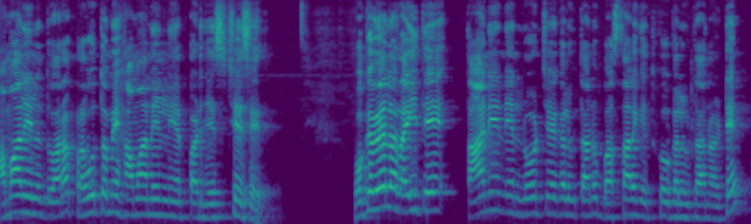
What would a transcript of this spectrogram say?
హమాలీల ద్వారా ప్రభుత్వమే హమాలీలను ఏర్పాటు చేసి చేసేది. ఒకవేళ రైతే తానే నేను లోడ్ చేయగలుగుతాను బస్తాలకు ఎత్తుకోగలుగుతాను అంటే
